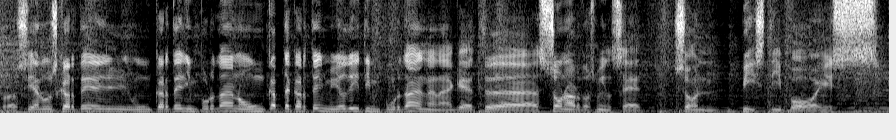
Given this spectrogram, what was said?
Però si hi ha uns cartell, un cartell important o un cap de cartell, millor dit, important en aquest uh, Sonar 2007, són Beastie Boys.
